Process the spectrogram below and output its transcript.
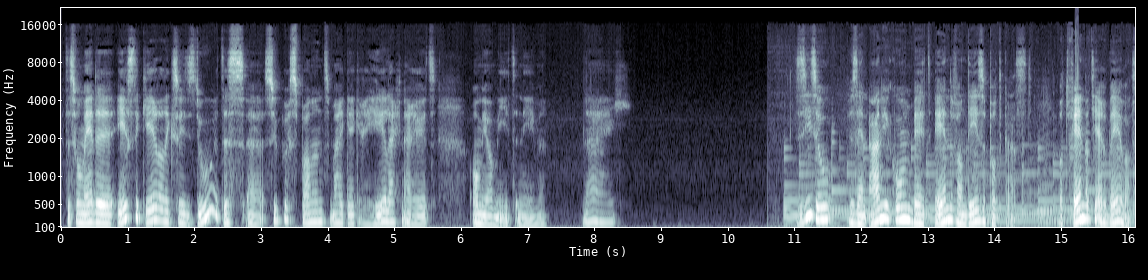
Het is voor mij de eerste keer dat ik zoiets doe. Het is uh, super spannend, maar ik kijk er heel erg naar uit om jou mee te nemen. Dag! Ziezo, we zijn aangekomen bij het einde van deze podcast. Wat fijn dat je erbij was.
